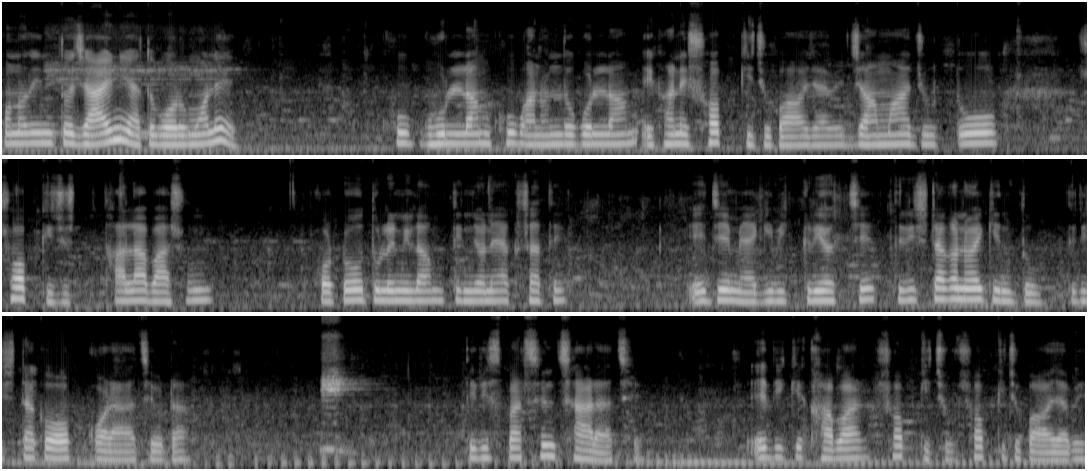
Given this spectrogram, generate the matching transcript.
কোনোদিন তো যাইনি এত বড় মলে। খুব ঘুরলাম, খুব আনন্দ করলাম। এখানে সব কিছু পাওয়া যাবে। জামা, জুতো, সব কিছু। থালা, বাসন ফটোও তুলে নিলাম তিনজনে একসাথে। এই যে ম্যাগি বিক্রি হচ্ছে, তিরিশ টাকা নয় কিন্তু তিরিশ টাকা অফ করা আছে ওটা। তিরিশ পার্সেন্ট ছাড় আছে। এদিকে খাবার, সব কিছু সব কিছু পাওয়া যাবে।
